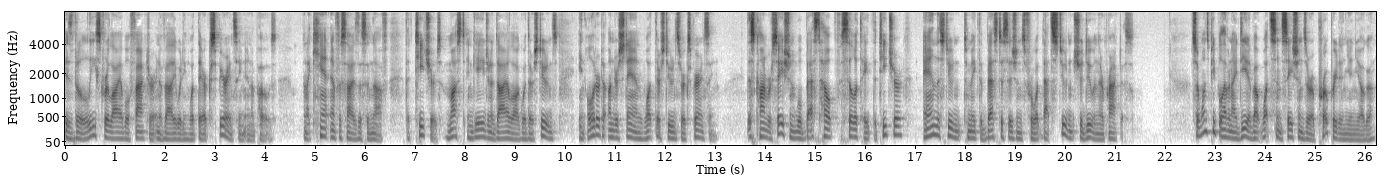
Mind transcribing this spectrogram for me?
is the least reliable factor in evaluating what they're experiencing in a pose. And I can't emphasize this enough that teachers must engage in a dialogue with their students in order to understand what their students are experiencing. This conversation will best help facilitate the teacher and the student to make the best decisions for what that student should do in their practice. So, once people have an idea about what sensations are appropriate in yin yoga,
